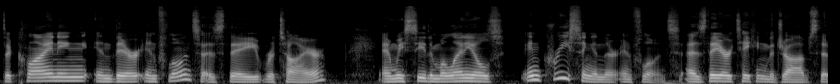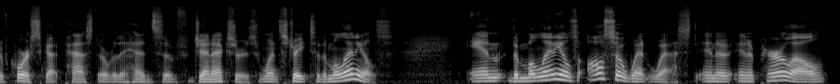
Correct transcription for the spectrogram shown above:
declining in their influence as they retire, and we see the millennials increasing in their influence as they are taking the jobs that, of course, got passed over the heads of Gen Xers, went straight to the millennials. And the millennials also went west in a, in a parallel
